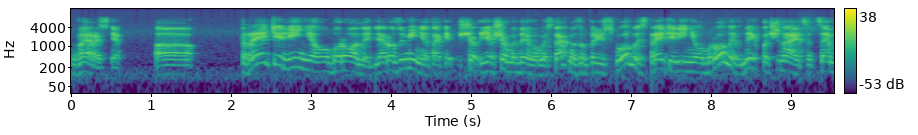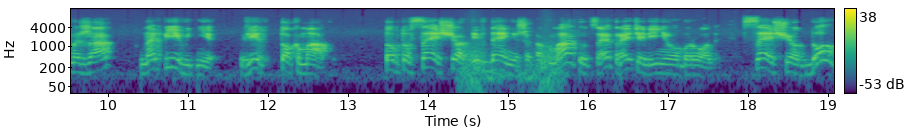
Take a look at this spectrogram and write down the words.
вересня. Третя лінія оборони для розуміння, так якщо, якщо ми дивимося так на Запорізьку область, третя лінія оборони в них починається це межа на півдні від Токмаку. Тобто, все, що південніше Токмаку, це третя лінія оборони. Все, що до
